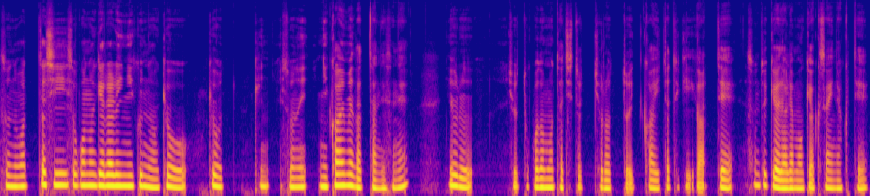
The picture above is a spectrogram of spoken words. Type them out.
その私、そこのギャラリーに行くのは今日、今日、その2回目だったんですね。夜ちょっと子供たちとちょろっと一回行った時があって、その時は誰もお客さんいなくて、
